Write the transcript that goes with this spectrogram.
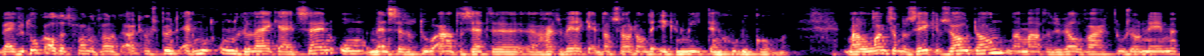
Wij vertrokken altijd van, van het uitgangspunt, er moet ongelijkheid zijn om mensen ertoe aan te zetten eh, hard werken en dat zou dan de economie ten goede komen. Maar langzaam maar zeker zou dan, naarmate de welvaart toe zou nemen,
